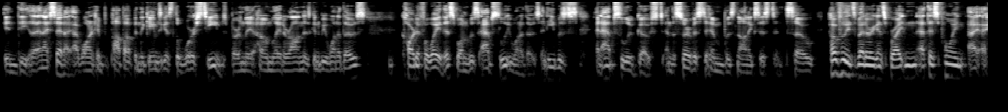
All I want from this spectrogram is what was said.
In the and I said I, I wanted him to pop up in the games against the worst teams. Burnley at home later on is going to be one of those. Cardiff away, this one was absolutely one of those, and he was an absolute ghost, and the service to him was non-existent. So hopefully, it's better against Brighton. At this point, I I,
